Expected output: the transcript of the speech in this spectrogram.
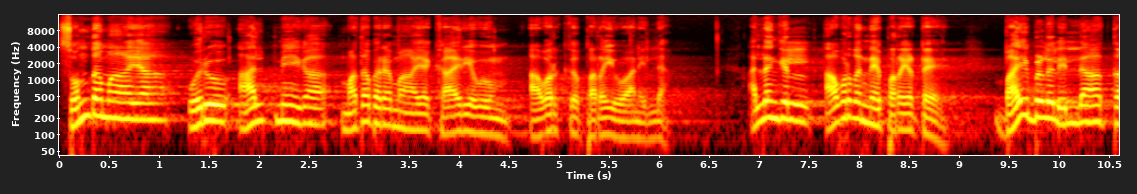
സ്വന്തമായ ഒരു ആത്മീക മതപരമായ കാര്യവും അവർക്ക് പറയുവാനില്ല. അല്ലെങ്കിൽ അവർ തന്നെ പറയട്ടെ ബൈബിളിൽ ഇല്ലാത്ത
